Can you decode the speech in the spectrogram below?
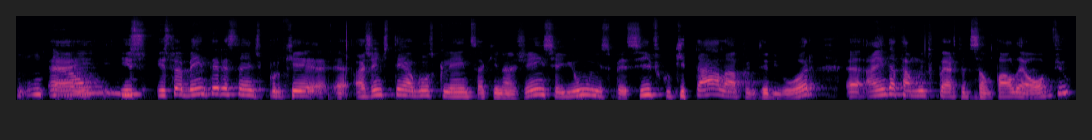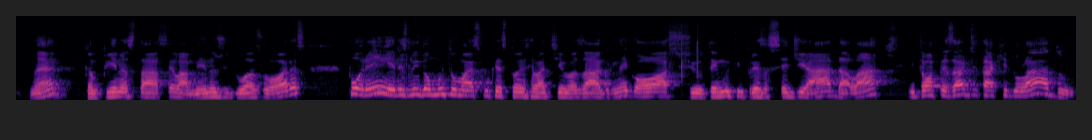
Então... É, isso, isso é bem interessante, porque é, a gente tem alguns clientes aqui na agência e um em específico que está lá para o interior, é, ainda está muito perto de São Paulo, é óbvio, né? Campinas está, sei lá, menos de duas horas, Porém, eles lidam muito mais com questões relativas a agronegócio, tem muita empresa sediada lá. Então, apesar de estar aqui do lado,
